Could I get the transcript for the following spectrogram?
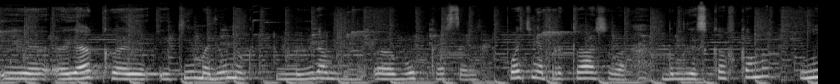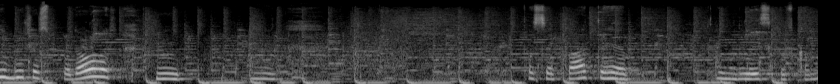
і е, як, е, який малюнок мені там був красивий. Потім я прикрасила блискавками, і мені більше сподобалось посипати блискавками.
